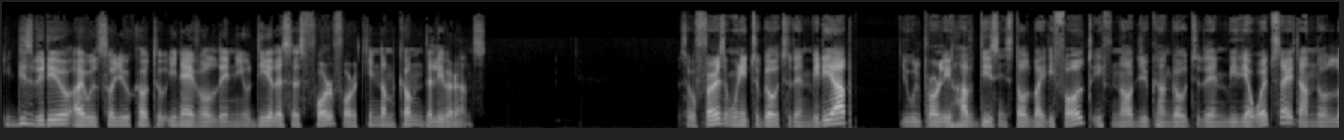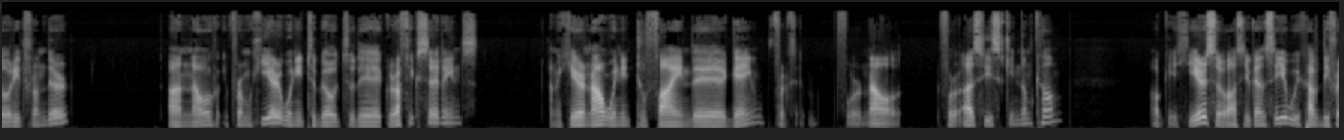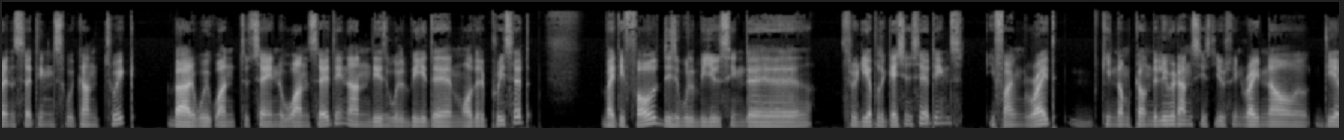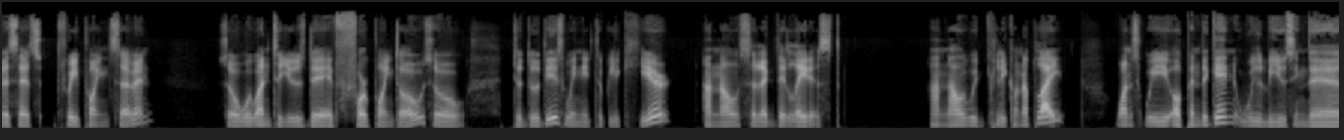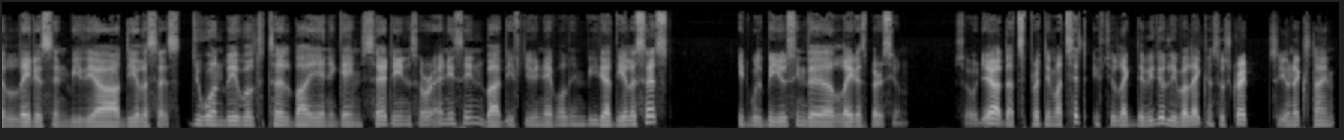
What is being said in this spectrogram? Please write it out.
In this video, I will show you how to enable the new DLSS 4 for Kingdom Come Deliverance. So first, we need to go to the NVIDIA app. You will probably have this installed by default. If not, you can go to the NVIDIA website and download it from there. And now from here, we need to go to the graphics settings. And here now we need to find the game. For for now, for us is Kingdom Come. Okay, here, so as you can see, we have different settings we can tweak but we want to change one setting and this will be the model preset. By default, this will be using the 3D application settings. If I'm right, Kingdom Come Deliverance is using right now DLSS 3.7. So we want to use the 4.0. So to do this, we need to click here and now select the latest. And now we click on apply once we open the game, we'll be using the latest NVIDIA DLSS. You won't be able to tell by any game settings or anything, but if you enable NVIDIA DLSS, it will be using the latest version. So yeah, that's pretty much it. If you like the video, leave a like and subscribe. See you next time.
